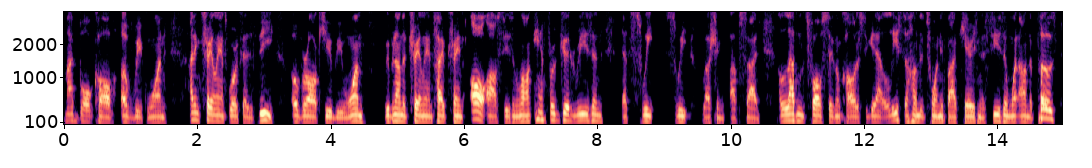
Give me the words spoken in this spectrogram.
my bold call of week one. I think Trey Lance works as the overall QB1. We've been on the Trey Lance hype train all offseason long and for good reason. That's sweet, sweet rushing upside. 11 to 12 signal callers to get at least 125 carries in the season went on to post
